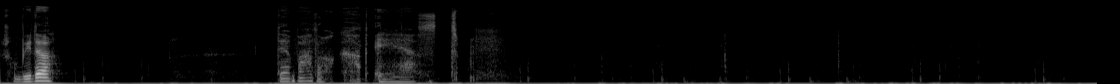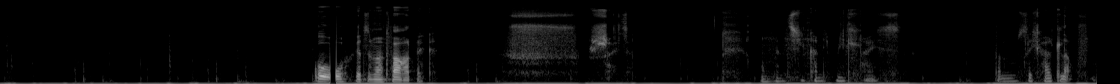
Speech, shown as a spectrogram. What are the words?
Schon wieder? Der war doch gerade erst. Oh, jetzt ist mein Fahrrad weg. Scheiße. Und Benzin kann ich mir nicht leisten. Dann muss ich halt laufen.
